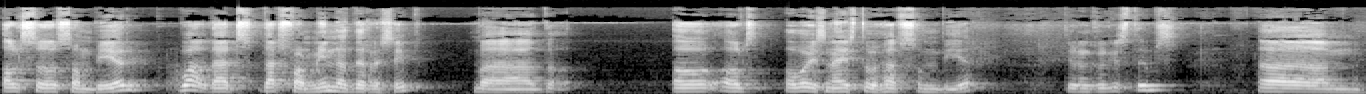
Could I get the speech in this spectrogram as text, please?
also some beer. Well, that's that's for me, not the recipe, but uh, always nice to have some beer during cooking streams. Um,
